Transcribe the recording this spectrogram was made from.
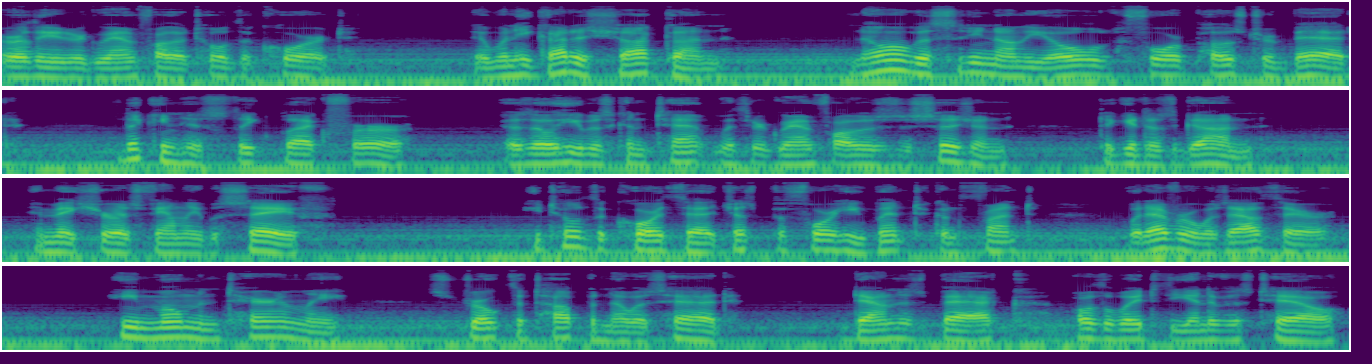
Earlier, your grandfather told the court that when he got his shotgun, Noah was sitting on the old four poster bed, licking his sleek black fur, as though he was content with your grandfather's decision to get his gun and make sure his family was safe. He told the court that just before he went to confront whatever was out there, he momentarily stroked the top of Noah's head, down his back, all the way to the end of his tail,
